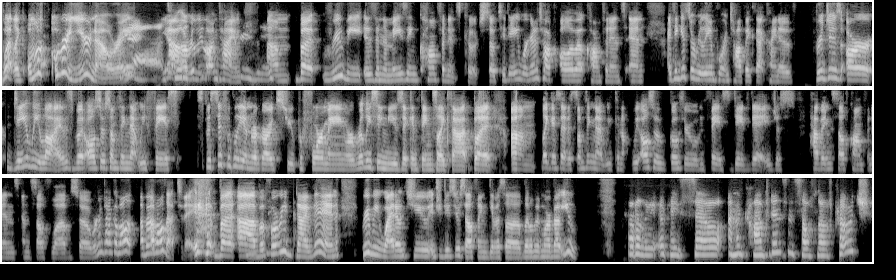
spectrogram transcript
what like almost over a year now right? Yeah, yeah a really long time. Um, but rubi is an amazing confidence coach. So today we're going to talk all about confidence and i think it's a really important topic that kind of bridges our daily lives but also something that we face specifically in regards to performing or releasing music and things like that. But um, like i said it's something that we can we also go through and face day to day just having self-confidence and self-love. So we're going to talk about about all that today. But uh, before we dive in rubi why don't you introduce yourself and give us a little bit more about you? Totally. Okay so i'm a confidence and self-love coach.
